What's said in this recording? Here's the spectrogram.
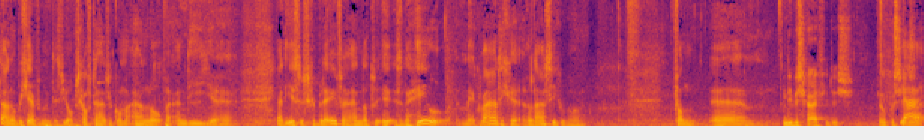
Nou, op een gegeven moment is hij op Schafthuizen komen aanlopen. En die, eh, ja, die is dus gebleven. En dat is een heel merkwaardige relatie geworden. Van, eh, die beschrijf je dus heel precies. ja,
